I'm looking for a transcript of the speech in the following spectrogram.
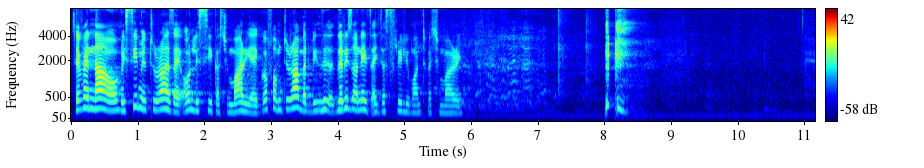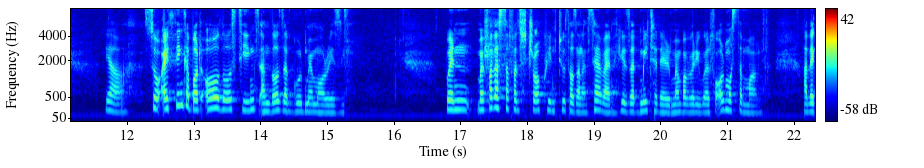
So even now, we see me to Raz, I only see kachumbari. I go from Tura, but the reason is I just really want kachumbari. Yeah. So I think about all those things, and those are good memories. When my father suffered stroke in 2007, he was admitted, I remember very well, for almost a month at the,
